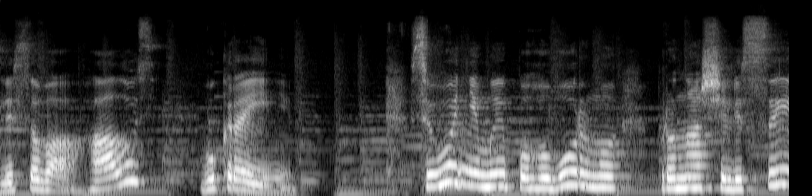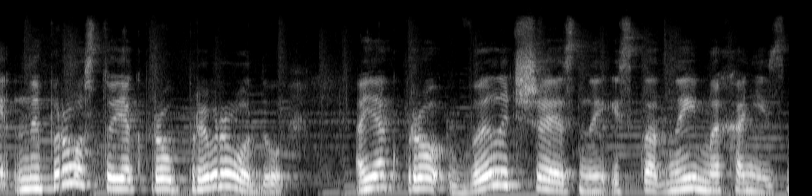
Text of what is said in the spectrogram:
лісова галузь в Україні. Сьогодні ми поговоримо про наші ліси не просто як про природу, а як про величезний і складний механізм.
